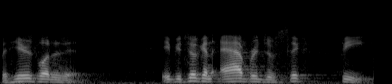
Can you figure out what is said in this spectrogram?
But here's what it is if you took an average of six feet,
